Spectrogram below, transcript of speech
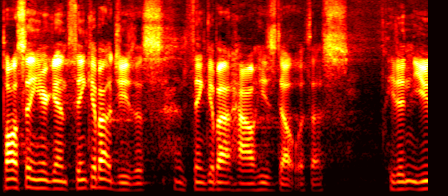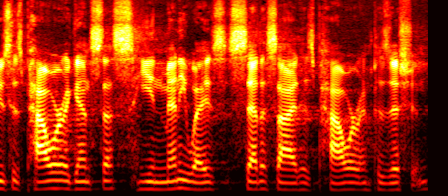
Paul's saying here again think about Jesus and think about how he's dealt with us. He didn't use his power against us, he, in many ways, set aside his power and position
